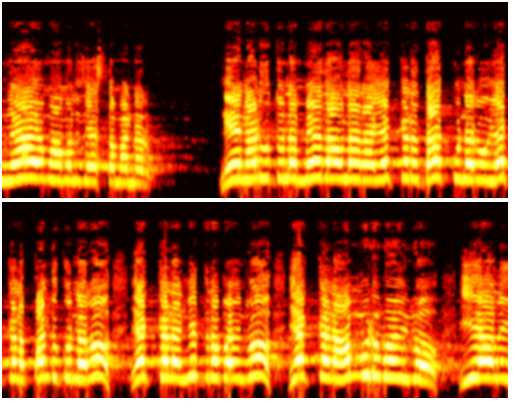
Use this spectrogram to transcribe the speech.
న్యాయం అమలు చేస్తామన్నారు. నేను అడుగుతున్న మేధావులారా ఎక్కడ దాక్కున్నారు ఎక్కడ పండుకున్నారు ఎక్కడ నిద్రపోయినరు ఎక్కడ అమ్ముడు పోయినరు? ఇవాళ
